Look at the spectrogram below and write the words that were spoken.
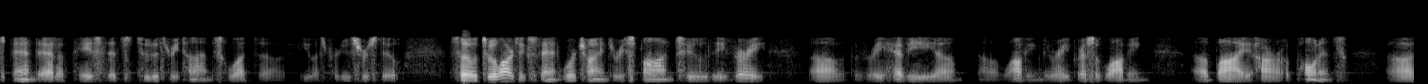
spend at a pace that's two to three times what uh, U.S. producers do. So, to a large extent, we're trying to respond to the very, uh, the very heavy uh, uh, lobbying, the very aggressive lobbying Uh, by our opponents uh,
